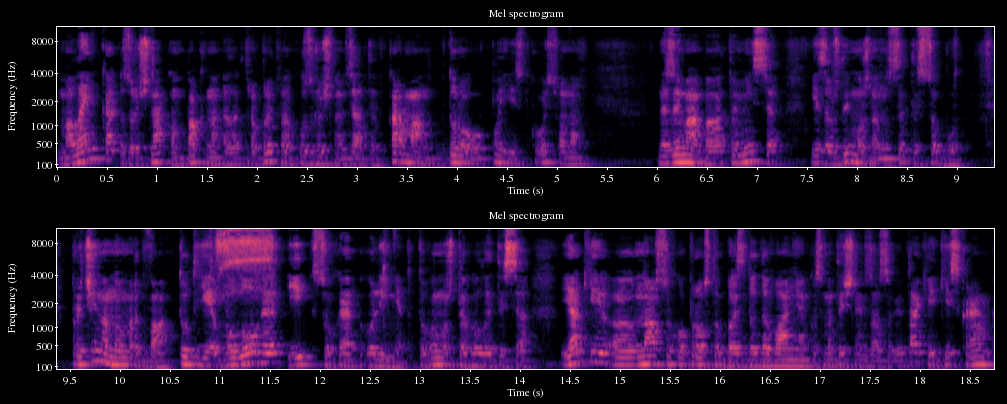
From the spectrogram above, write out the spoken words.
Маленька, зручна, компактна електробритва, яку зручно взяти в карман, в дорогу, в поїздку. Ось вона не займає багато місця і завжди можна носити з собою. Причина номер два: тут є вологе і сухе гоління. Тобто ви можете голитися як і е, насухо, просто без додавання косметичних засобів, так і якийсь крем,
